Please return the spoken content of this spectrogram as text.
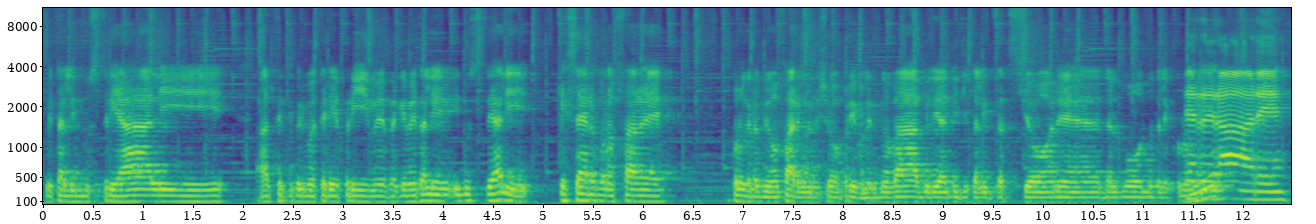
metalli industriali, altri tipi di materie prime, perché i metalli industriali che servono a fare quello che dobbiamo fare, come dicevo prima, le rinnovabili, la digitalizzazione del mondo, dell'economia. Terre rare.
